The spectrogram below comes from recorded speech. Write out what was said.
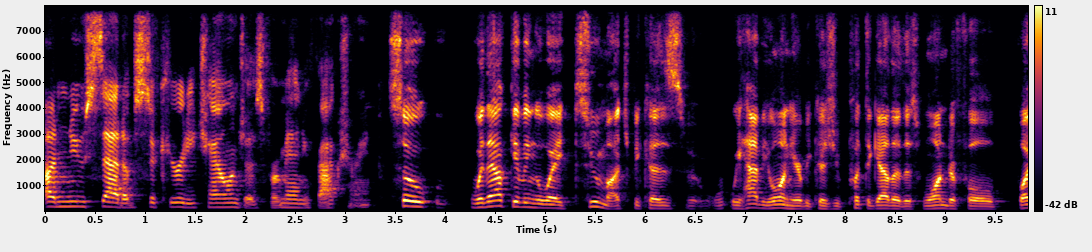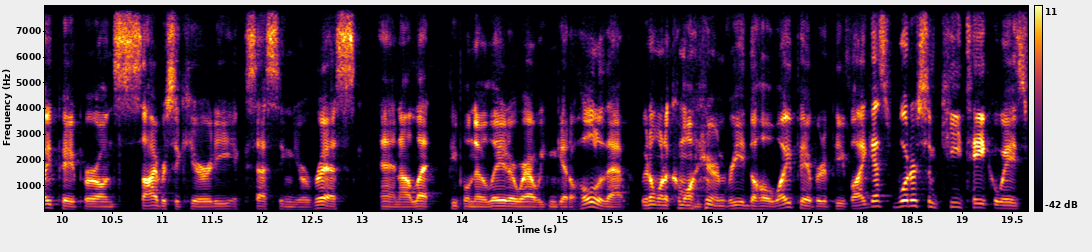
a new set of security challenges for manufacturing. So, without giving away too much, because we have you on here because you put together this wonderful white paper on cybersecurity, assessing your risk and I'll let people know later where we can get a hold of that. We don't want to come on here and read the whole white paper to people. I guess what are some key takeaways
